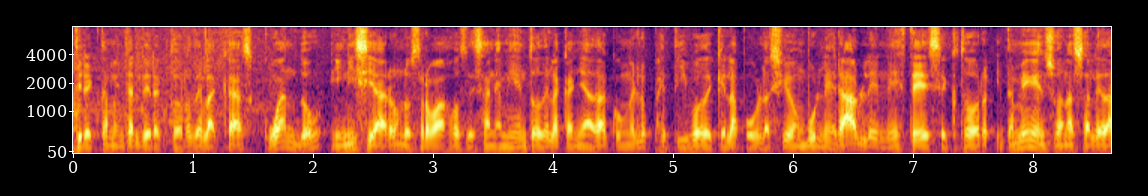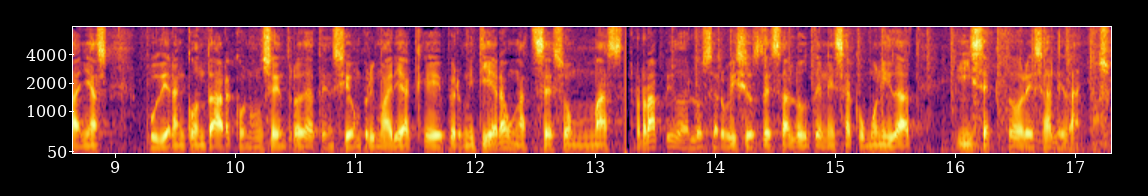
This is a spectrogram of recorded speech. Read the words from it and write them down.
directamente al director de la CAS cuando iniciaron los trabajos de saneamiento de la cañada con el objetivo de que la población vulnerable en este sector y también en zonas aledañas pudieran contar con un centro de atención primaria que permitiera un acceso más rápido a los servicios de salud en esa comunidad y sectores aledaños.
